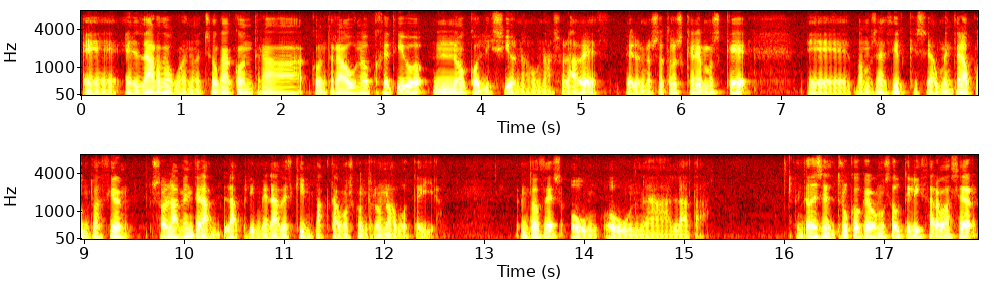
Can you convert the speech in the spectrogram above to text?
eh, el dardo cuando choca contra, contra un objetivo no colisiona una sola vez pero nosotros queremos que, eh, vamos a decir, que se aumente la puntuación solamente la, primera vez que impactamos contra una botella. Entonces, o, una lata. Entonces, el truco que vamos a utilizar va a ser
